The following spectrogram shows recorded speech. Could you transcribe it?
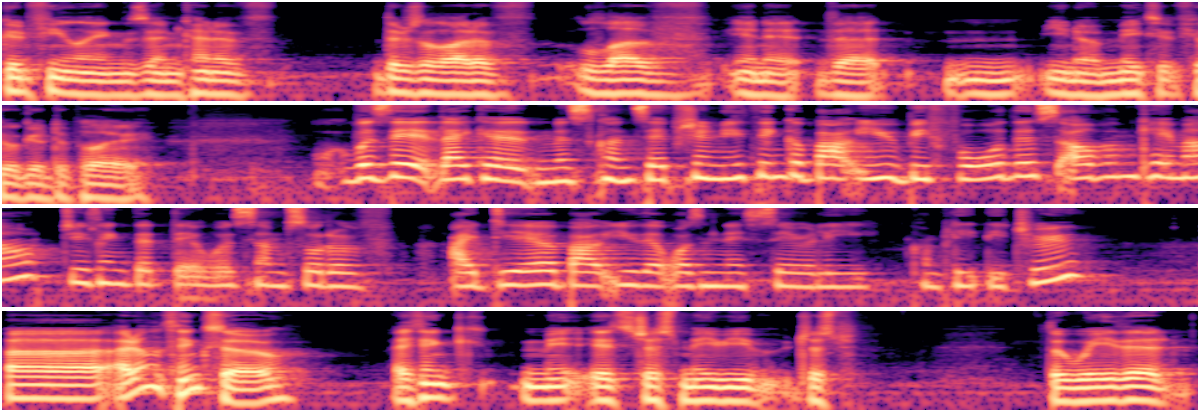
good feelings and kind of. There's a lot of love in it that mm, you know makes it feel good to play. Was there like a misconception you think about you before this album came out? Do you think that there was some sort of idea about you that wasn't necessarily completely true? Uh, I don't think so. I think it's just maybe just the way that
